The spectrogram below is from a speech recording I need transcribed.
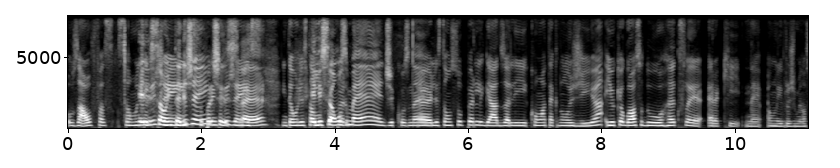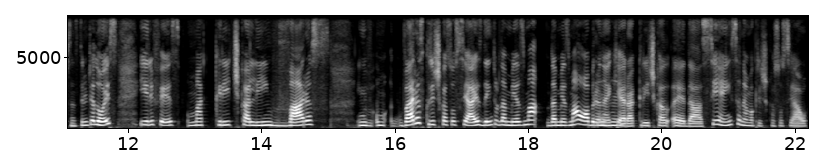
os alfas são Eles inteligentes. são inteligentes. Super inteligentes. é. Então eles estão Eles são super- os médicos, É, né? eles estão super ligados ali com a tecnologia. E o que eu gosto do Huxley era que, né, é um livro de 1932 e ele fez uma crítica ali em várias, em um- várias críticas sociais dentro da mesma, da mesma obra, né? Uhum. Que era a crítica é, da ciência, né? Uma crítica social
